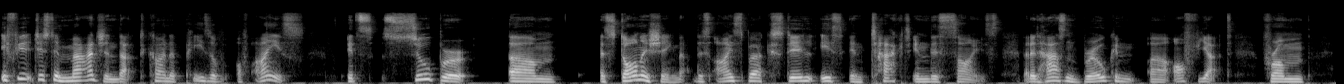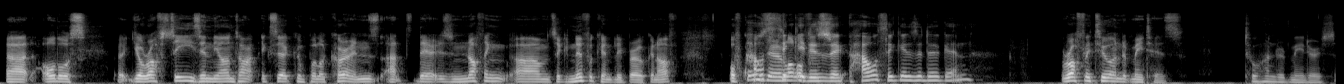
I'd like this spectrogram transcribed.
if you just imagine that kind of piece of, of ice, it's super um, astonishing that this iceberg still is intact in this size, that it hasn't broken uh, off yet from uh, all those uh, your rough seas in the Antarctic circumpolar currents. That there is nothing um, significantly broken off. Of How course, there are a thick lot it of is it? How thick is it again? roughly 200 meters. 200 meters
